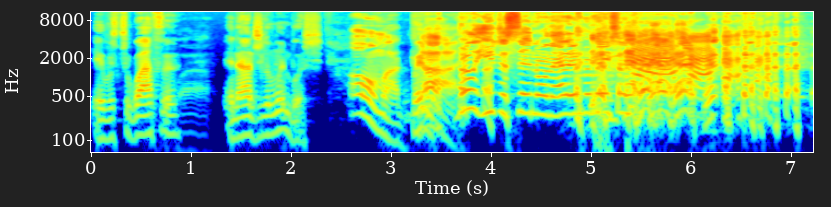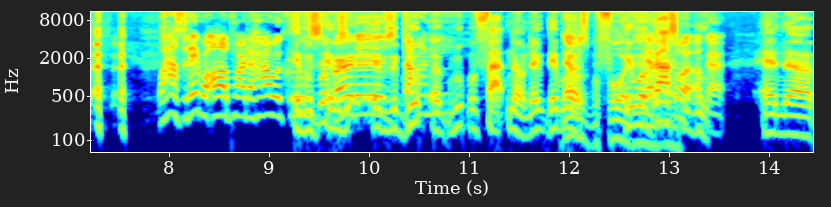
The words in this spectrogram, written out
It was Tawatha and Angela Winbush. Oh my Wait a minute. God. Really, you just sitting on that information? Wow, so they were all a part of Howard crew. It was, it was, Roberta, it was a group, a group of five. No, they, they were. That was before They then. were a gospel before, group, okay. and uh,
